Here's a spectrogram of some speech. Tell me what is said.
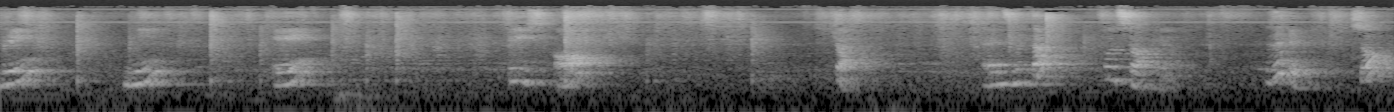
bring me a piece of chalk. Ends with the full stop here. Isn't it? So,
